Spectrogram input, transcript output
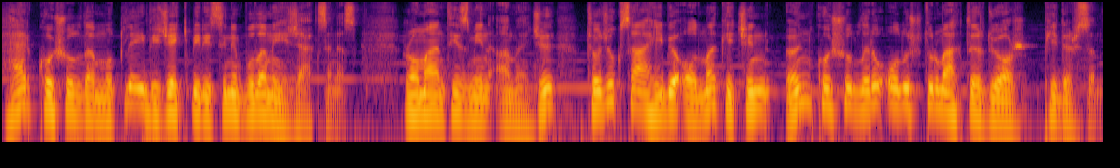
her koşulda mutlu edecek birisini bulamayacaksınız. Romantizmin amacı çocuk sahibi olmak için ön koşulları oluşturmaktır diyor Peterson.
